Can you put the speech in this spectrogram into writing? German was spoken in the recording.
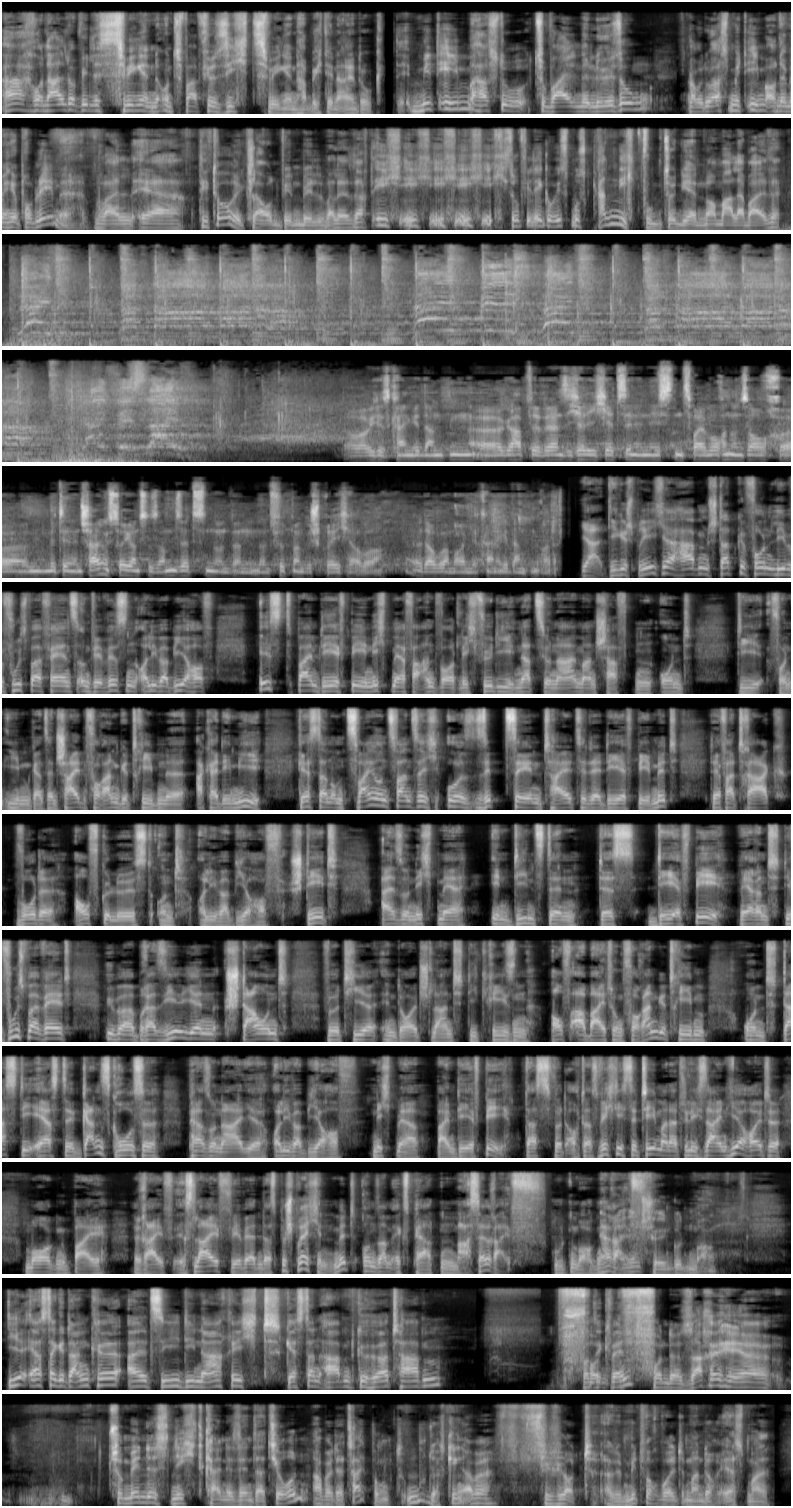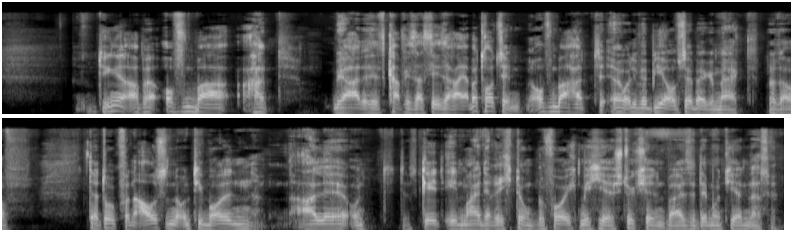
Ach, Ronaldo will es zwingen und zwar für sich zwingen, habe ich den Eindruck. Mit ihm hast du zuweilen eine Lösung, aber du hast mit ihm auch eine Menge Probleme, weil er die Tore klauen will, weil er sagt, ich, ich, ich, ich, ich. So viel Egoismus kann nicht funktionieren normalerweise. Leid! Habe ich jetzt keinen Gedanken äh, gehabt. Wir werden sicherlich jetzt in den nächsten zwei Wochen uns auch äh, mit den Entscheidungsträgern zusammensetzen und dann, dann führt man Gespräche, aber äh, darüber mache ich mir keine Gedanken gerade. Ja, die Gespräche haben stattgefunden, liebe Fußballfans, und wir wissen, Oliver Bierhoff ist beim DFB nicht mehr verantwortlich für die Nationalmannschaften und die von ihm ganz entscheidend vorangetriebene Akademie. Gestern um 22.17 Uhr teilte der DFB mit, der Vertrag wurde aufgelöst und Oliver Bierhoff steht also nicht mehr in Diensten des DFB. Während die Fußballwelt über Brasilien staunt, wird hier in Deutschland die Krisenaufarbeitung vorangetrieben und das die erste ganz große Personalie Oliver Bierhoff nicht mehr beim DFB. Das wird auch das wichtigste Thema natürlich sein hier heute Morgen bei Reif ist live. Wir werden das besprechen mit unserem Experten Marcel Reif. Guten Morgen, Herr Reif. Einen schönen guten Morgen. Ihr erster Gedanke, als Sie die Nachricht gestern Abend gehört haben? Konsequent? Von, von der Sache her zumindest nicht keine Sensation, aber der Zeitpunkt, uh, das ging aber flott. Also Mittwoch wollte man doch erstmal Dinge, aber offenbar hat, ja, das ist Kaffeesatzleserei, aber trotzdem, offenbar hat Oliver Bierhoff selber gemerkt, pass auf, der Druck von außen und die wollen alle und das geht in meine Richtung, bevor ich mich hier stückchenweise demontieren lasse.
